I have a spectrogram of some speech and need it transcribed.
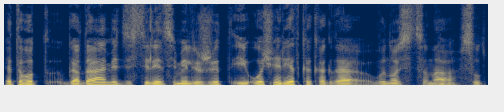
это вот годами, десятилетиями лежит, и очень редко, когда выносится на суд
